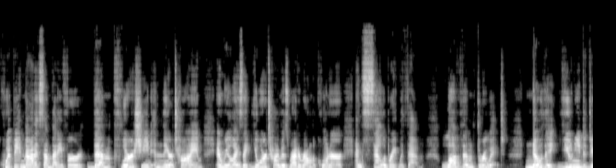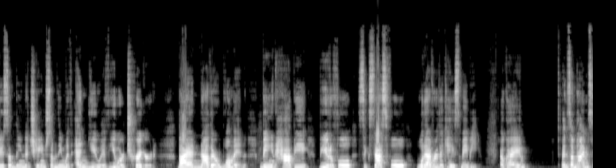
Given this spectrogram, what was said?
Quit being mad at somebody for them flourishing in their time and realize that your time is right around the corner and celebrate with them. Love them through it. Know that you need to do something to change something within you if you are triggered by another woman being happy, beautiful, successful, whatever the case may be. Okay? And sometimes,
